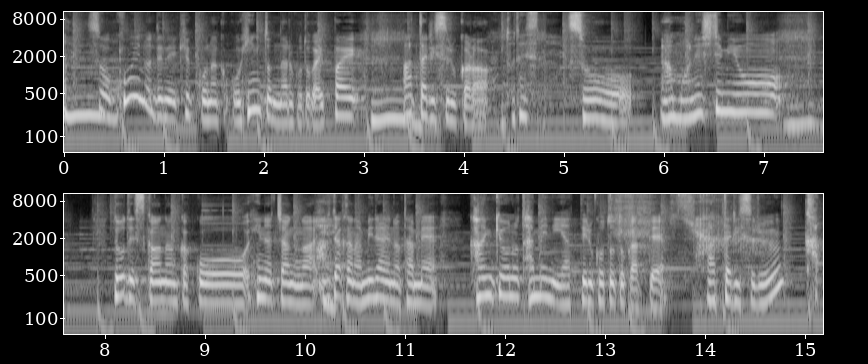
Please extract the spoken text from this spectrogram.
うん。そうこういうのでね結構なんかこうヒントになることがいっぱいあったりするから、本当ですね。そう。あ真似してみよう、どうですか？なんかこうひなちゃんが豊かな未来のため、環境のためにやってることとかってあったりする？簡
